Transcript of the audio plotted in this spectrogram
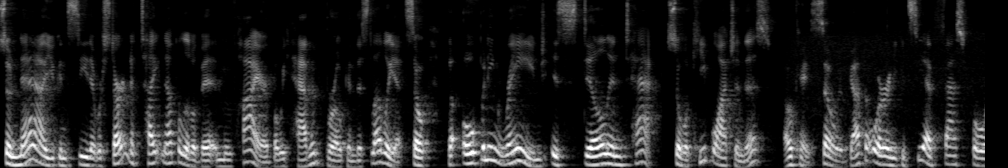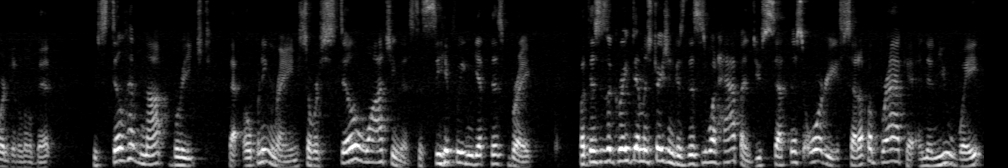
So now you can see that we're starting to tighten up a little bit and move higher, but we haven't broken this level yet. So the opening range is still intact. So we'll keep watching this. Okay, so we've got the order and you can see I've fast forwarded it a little bit. We still have not breached that opening range, so we're still watching this to see if we can get this break. But this is a great demonstration because this is what happens. You set this order, you set up a bracket, and then you wait.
